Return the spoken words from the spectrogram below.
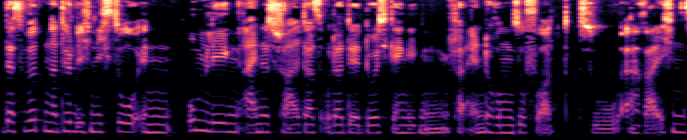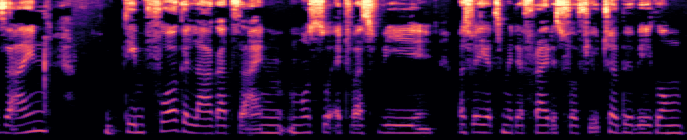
das wird natürlich nicht so in Umlegen eines Schalters oder der durchgängigen Veränderungen sofort zu erreichen sein. Dem vorgelagert sein muss so etwas wie, was wir jetzt mit der Fridays for Future Bewegung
